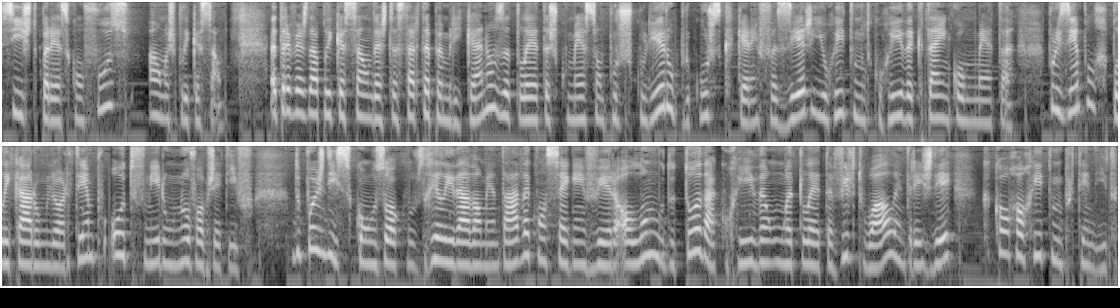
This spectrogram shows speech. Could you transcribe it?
Se isto parece confuso, há uma explicação. Através da aplicação desta startup americana, os atletas começam por escolher o percurso que querem fazer e o ritmo de corrida que têm como meta. Por exemplo, replicar o melhor tempo ou definir um novo objetivo. Depois disso, com os óculos de realidade aumentada, conseguem ver ao longo de toda a corrida um atleta virtual em 3D que corre ao ritmo pretendido.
